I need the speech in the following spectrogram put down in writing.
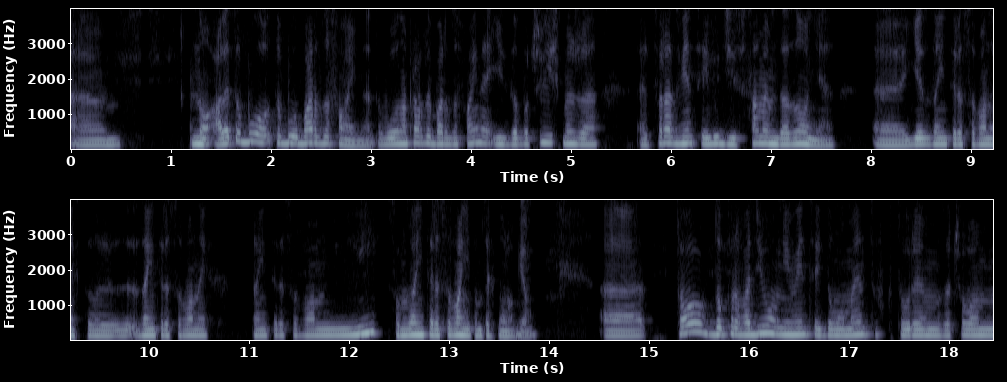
Um, no, ale to było, to było bardzo fajne. To było naprawdę bardzo fajne i zobaczyliśmy, że e, coraz więcej ludzi w samym Dazonie e, jest zainteresowanych, to, zainteresowanych zainteresowani, są zainteresowani tą technologią. E, to doprowadziło mniej więcej do momentu, w którym zacząłem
